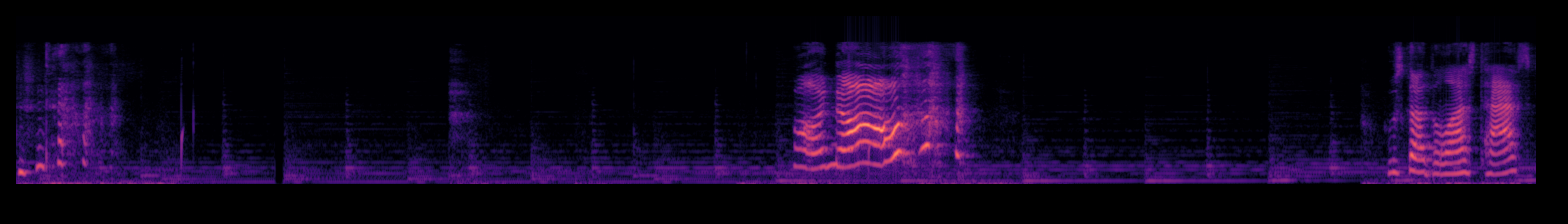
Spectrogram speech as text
oh no! Who's got the last task?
